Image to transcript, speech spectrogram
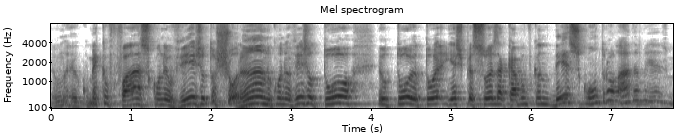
Eu, eu, como é que eu faço? Quando eu vejo, eu estou chorando. Quando eu vejo, eu tô, eu tô, eu tô. E as pessoas acabam ficando descontroladas mesmo,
